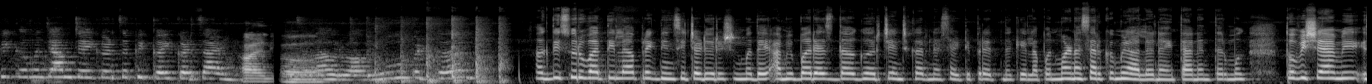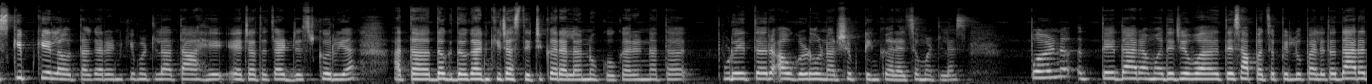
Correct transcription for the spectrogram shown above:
फिक्क म्हणजे आमच्या इकडचं फिक्क इकडचं आहे आणि चला, आवरू आवरू पटकन. अगदी सुरुवातीला प्रेग्नेन्सीच्या ड्युरेशनमध्ये आम्ही बऱ्याचदा घर चेंज करण्यासाठी प्रयत्न केला पण मनासारखं मिळालं नाही. त्यानंतर मग तो विषय आम्ही स्किप केला होता कारण की म्हटलं आता आहे याच्यातच ॲडजस्ट करूया. आता दगदग आणखी जास्तीची करायला नको कारण आता पुढे तर अवघड होणार शिफ्टिंग करायचं म्हटल्यास. पण ते दारामध्ये जेव्हा ते सापाचं पिल्लू पाहिलं तर दारात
